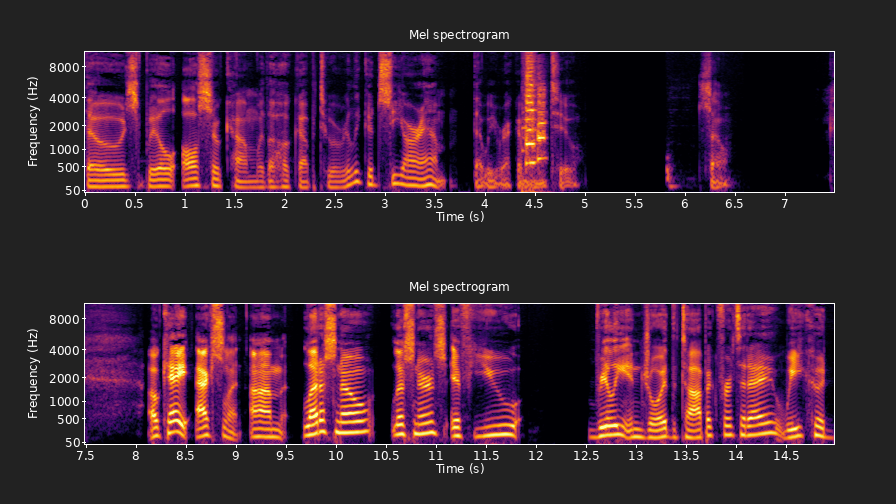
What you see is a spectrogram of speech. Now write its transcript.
those will also come with a hookup to a really good CRM that we recommend too. So, okay, excellent. Um, let us know, listeners, if you really enjoyed the topic for today. We could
